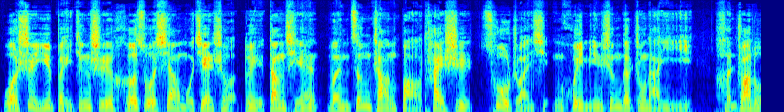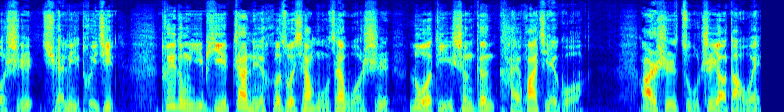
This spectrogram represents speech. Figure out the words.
我市与北京市合作项目建设对当前稳增长保态势、促转型惠民生的重大意义，狠抓落实，全力推进，推动一批战略合作项目在我市落地生根、开花结果；二是组织要到位。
